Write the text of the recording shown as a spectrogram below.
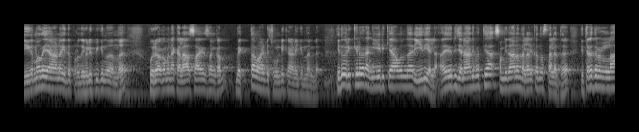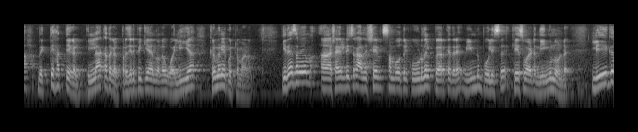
ജീർണതയാണ് ഇത് പ്രതിഫലിപ്പിക്കുന്നതെന്ന് പുരോഗമന കലാസായ സംഘം വ്യക്തമായിട്ട് ചൂണ്ടിക്കാണിക്കുന്നുണ്ട്. ഇതൊരിക്കലും ഒരു അംഗീകരിക്കാവുന്ന രീതിയല്ല. അതായത് ഒരു ജനാധിപത്യ സംവിധാനം നിലനിൽക്കുന്ന സ്ഥലത്ത് ഇത്തരത്തിലുള്ള വ്യക്തിഹത്യകൾ ഇല്ലാക്കഥകൾ പ്രചരിപ്പിക്കുക എന്നുള്ളത് വലിയ ക്രിമിനൽ കുറ്റമാണ്. ഇതേസമയം ഷൈൽ ടീച്ചറെ അധിക്ഷേപിച്ച സംഭവത്തിൽ കൂടുതൽ പേർക്കെതിരെ വീണ്ടും പോലീസ് കേസുമായിട്ട് നീങ്ങുന്നുണ്ട്. ലീഗ്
